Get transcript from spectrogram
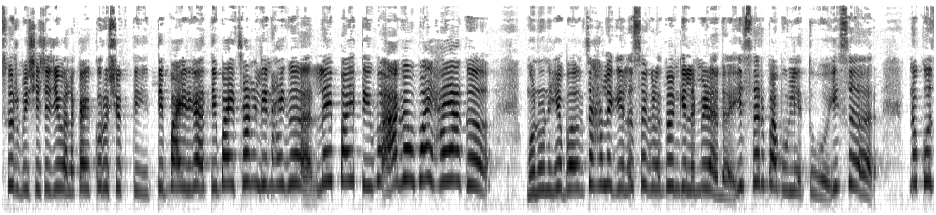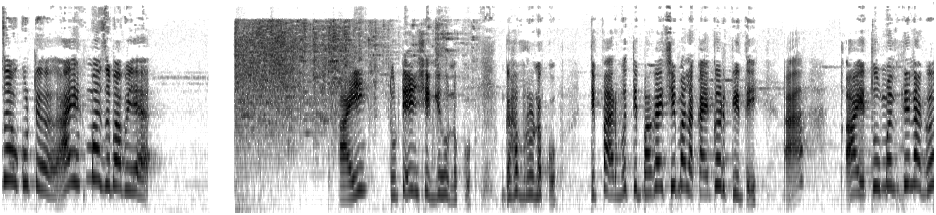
सुरमिशीच्या जीवाला काय करू शकते ती बाई गा ती बाई चांगली नाही ग लय पाय ती आगाव बाई हाय अगं म्हणून हे बघ झालं गेलं सगळं गंगेला मिळालं. इसर बाबूले तू इसर नको जाऊ कुठं. ऐक माझं बाबू या. आई तू टेन्शन घेऊ नको. घाबरू नको. ती पार्वती बघायची मला काय करते ते आ? आई तू म्हणते ना ग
